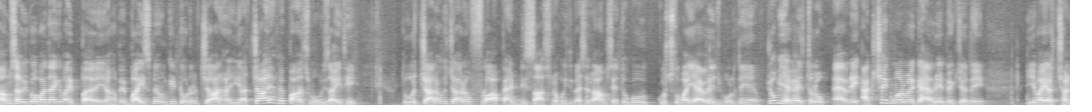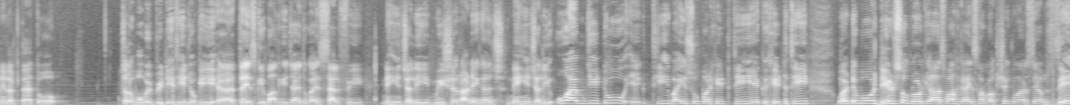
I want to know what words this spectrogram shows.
हम सभी को पता है कि भाई यहाँ पे 22 में उनकी टोटल चार या चार या फिर पाँच मूवीज़ आई थी। तो वो चारों के चारों फ्लॉप एंड डिसास्टर हुई थी। वैसे राम सेतु को कुछ तो भाई एवरेज बोलते हैं। जो भी है गाइज़ चलो एवरेज अक्षय कुमार वाले का एवरेज पिक्चर दे, ये भाई अच्छा नहीं लगता है। तो चलो, वो भी पिटी थी, जो कि तेईस की बात की जाए तो गाइज़ सेल्फी नहीं चली मिशन रानीगंज नहीं चली। ओ एम जी टू एक थी भाई सुपर हिट थी, एक हिट थी। बट वो डेढ़ सौ करोड़ के आसपास गाइस हम अक्षय कुमार से अब जे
